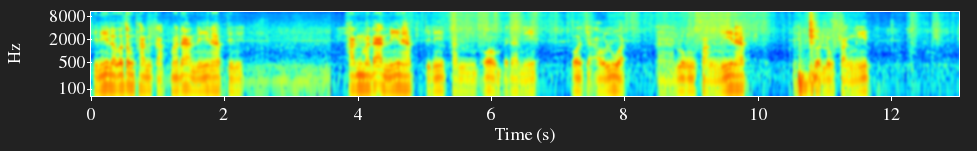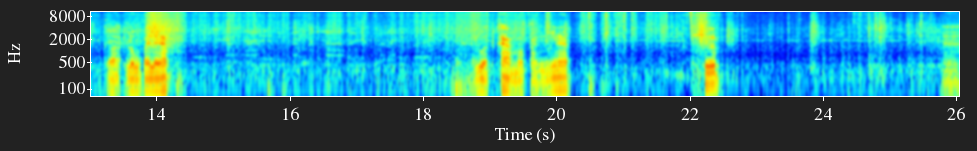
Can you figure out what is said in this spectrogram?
ทีนี้เราก็ต้องพันกลับมาด้านนี้นะครับ ทีนี้ พันมาด้านนี้นะครับ ทีนี้พันอ้อมไปด้านนี้ ก็จะเอาลวดอ่าลงฝั่งนี้นะครับลวดลงฝั่งนี้ ก็ลงไปเลยครับ ลวดข้ามมาฝั่งนี้นะครับชึบอ่า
